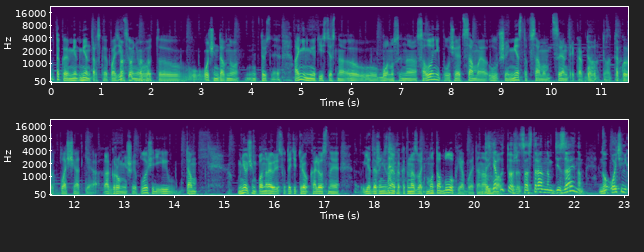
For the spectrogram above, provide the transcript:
Вот такая ме- менторская позиция Ага, у него ага. вот э, очень давно. То есть э, они имеют, естественно, э, бонусы на салоне, получают самое лучшее место в самом центре, как бы Да, вот да, да. такой вот площадки, огромнейшие площади, и там мне очень понравились вот эти трехколесные, я даже не знаю, как это назвать, мотоблок я бы это Да назвал. я бы тоже со странным дизайном, но очень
